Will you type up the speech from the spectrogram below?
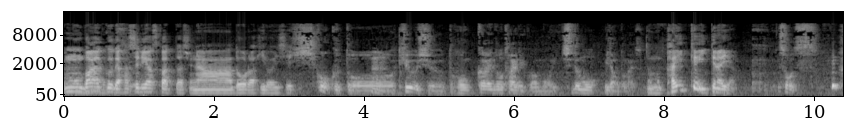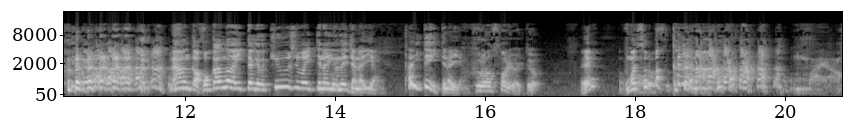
うん。もうバイクで走りやすかったしな。道路は広いし。四国と九州と北海道大陸はもう一度も見たことないです。でも大抵行ってないやん。そうです。なんか他のは行ったけど九州は行ってないよねじゃないやん。大抵行ってないやん。フランスパリは行ったよ。え？お前そればっかりやな。お前や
